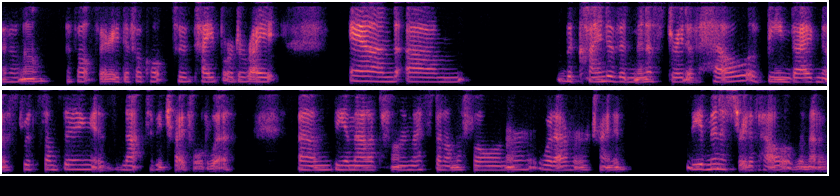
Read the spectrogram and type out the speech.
I don't know. It felt very difficult to type or to write. And um, the kind of administrative hell of being diagnosed with something is not to be trifled with. Um, the amount of time I spent on the phone or whatever trying to the administrative hell of the meta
